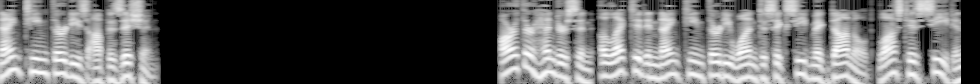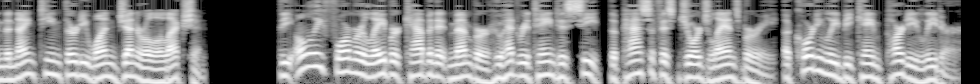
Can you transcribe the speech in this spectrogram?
1930s opposition Arthur Henderson, elected in 1931 to succeed MacDonald, lost his seat in the 1931 general election. The only former Labour cabinet member who had retained his seat, the pacifist George Lansbury, accordingly became party leader.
